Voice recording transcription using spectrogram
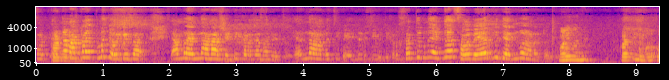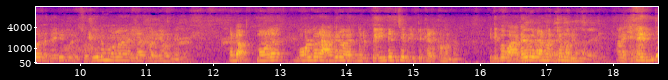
സത്യം. എന്റെ മക്കളെ എപ്പോഴും ചോദിക്കും സാർ നമ്മൾ എന്നാണ് ആ ഷെഡിൽ കിടക്കുന്ന സമയത്ത്? എന്നാണ് വെച്ച് പെയിന്റ് അടിച്ച് വീട്ടിൽ കിടക്കുക സത്യം പറഞ്ഞാൽ എന്റെ വേറൊരു ജന്മമാണ് കേട്ടോ മോളെ മോൾ പോരെ ധൈര്യം പോരെ. ശ്രുതിയുടെ മോൾ എല്ലാവർക്കും അറിയാവുന്നതല്ല. കണ്ടോ? മോൾ മോളുടെ ഒരു ആഗ്രഹമായിരുന്നു ഒരു പെയിന്റ് അടിച്ച വീട്ടിൽ കിടക്കണമെന്ന്. ഇതിപ്പോ വാടക വീടാണ് ഒറ്റ മുറി എന്ത്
